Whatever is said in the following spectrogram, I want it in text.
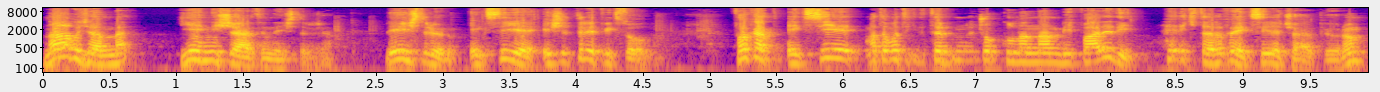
Ne yapacağım ben? Y'nin işaretini değiştireceğim. Değiştiriyorum. Eksi y eşittir fx oldu. Fakat eksiye matematik literatüründe çok kullanılan bir ifade değil. Her iki tarafı eksiyle çarpıyorum.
